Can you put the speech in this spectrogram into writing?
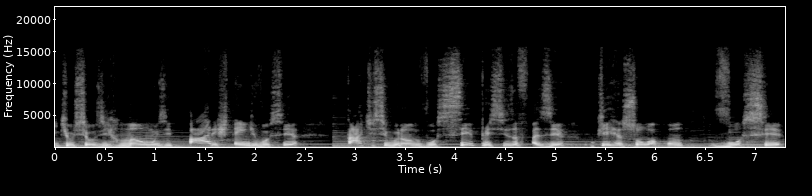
e que os seus irmãos e pares têm de você, está te segurando. Você precisa fazer o que ressoa com você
